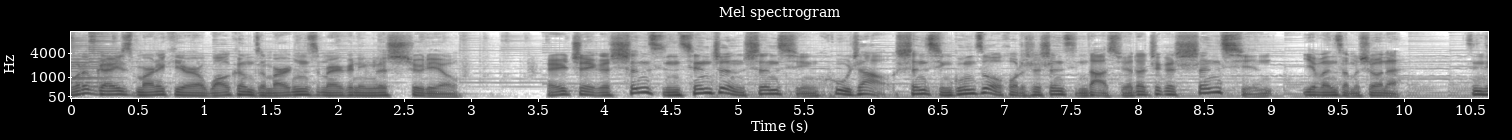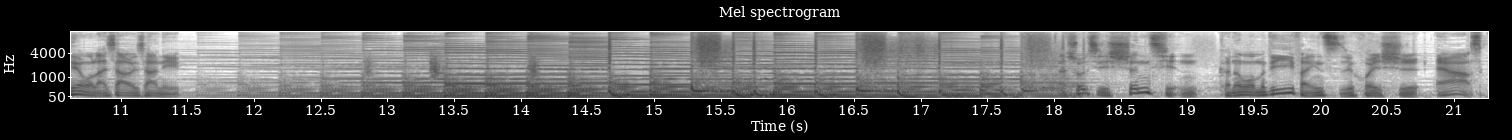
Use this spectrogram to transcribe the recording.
What up, guys? Martin here. Welcome to Martin's American English Studio. 哎，这个申请签证、申请护照、申请工作或者是申请大学的这个申请，英文怎么说呢？今天我来教一下你。那说起申请，可能我们第一反应词会是 ask，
